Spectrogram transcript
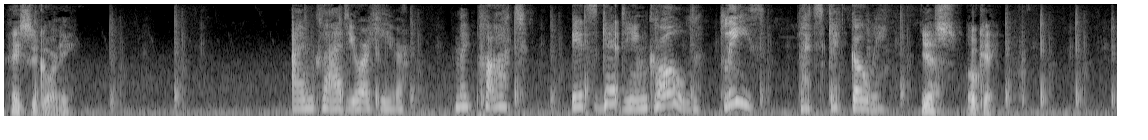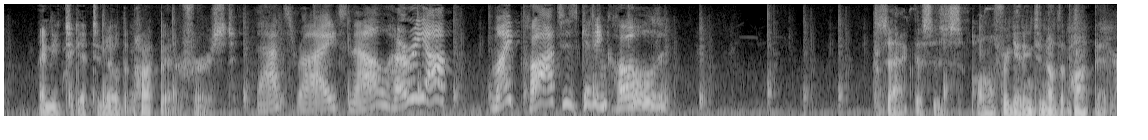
Hey, Sigourney. I'm glad you're here. My pot. It's getting cold. Please, let's get going. Yes, okay. I need to get to know the pot better first. That's right. Now hurry up. My pot is getting cold. Zach, this is all for getting to know the pot better.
